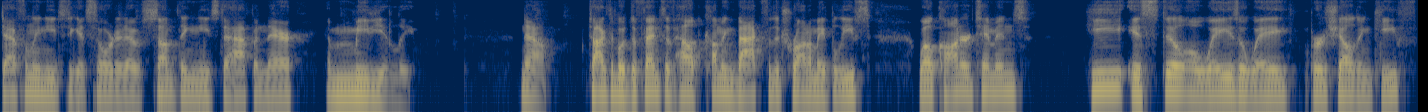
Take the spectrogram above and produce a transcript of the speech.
definitely needs to get sorted out. Something needs to happen there immediately. Now, talked about defensive help coming back for the Toronto Maple Leafs. Well, Connor Timmins, he is still a ways away per Sheldon Keefe.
